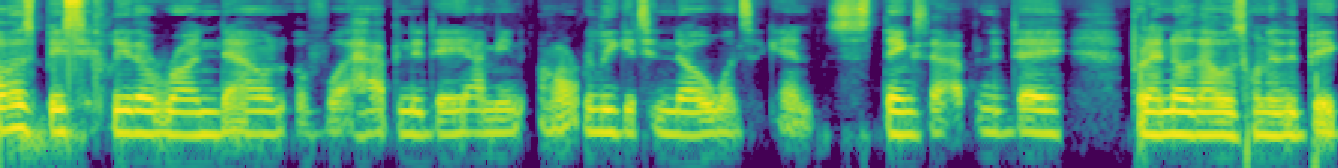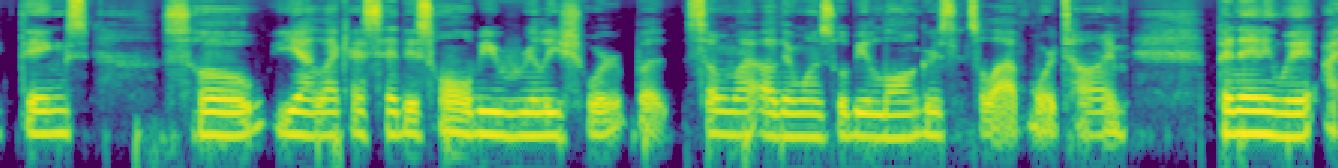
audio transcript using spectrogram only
was basically the rundown of what happened today. I mean, I don't really get to know once again things that happened today, but I know that was one of the big things. So, yeah, like I said, this one will be really short, but some of my other ones will be longer since I'll have more time. But anyway, I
